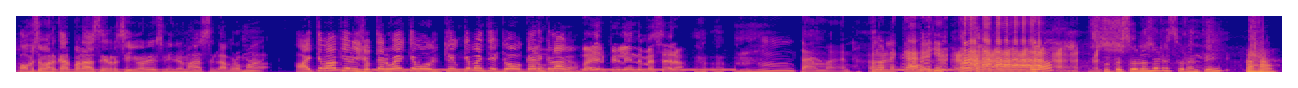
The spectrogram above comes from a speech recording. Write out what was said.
Vamos a marcar para hacer, señores, miren más, la broma. Ahí te va, Piolín, Sotelo, ahí te voy. ¿Qué, qué más yo, Karen, que la haga? Va a ir Piolín de mesera. Un tamal. No le cae. Disculpe, ¿estoy hablando del restaurante? Ajá.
